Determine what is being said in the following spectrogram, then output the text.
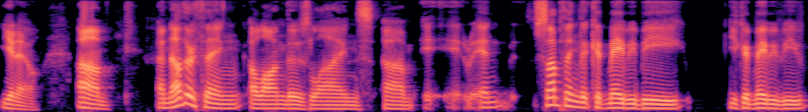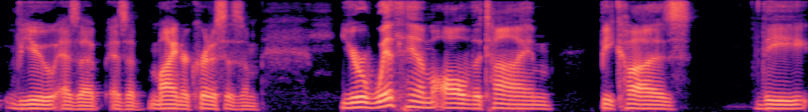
you know um another thing along those lines um and something that could maybe be you could maybe be view as a as a minor criticism you're with him all the time because the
